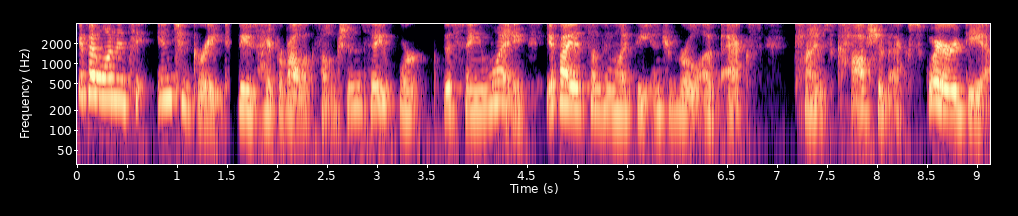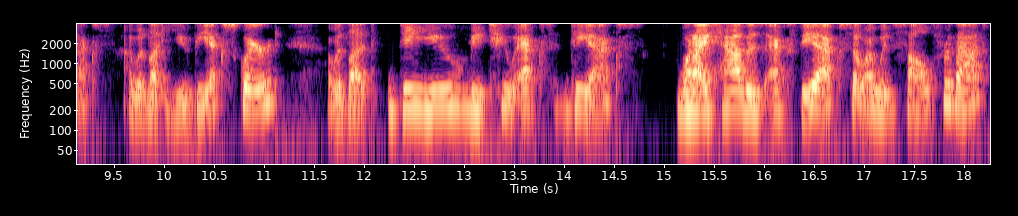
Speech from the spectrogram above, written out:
If I wanted to integrate these hyperbolic functions, they work the same way. If I had something like the integral of x times cosh of x squared dx, I would let u be x squared. I would let du be 2x dx. What I have is x dx, so I would solve for that.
